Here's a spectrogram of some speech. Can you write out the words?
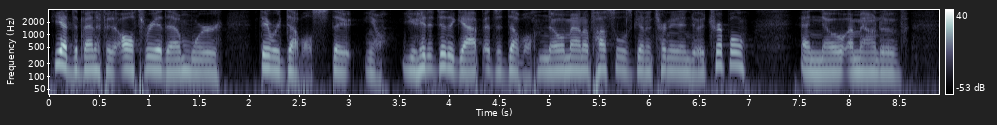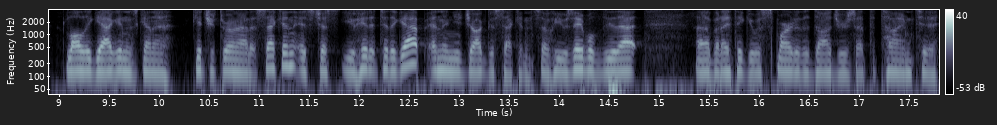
he had the benefit. All three of them were they were doubles. They you know you hit it to the gap, it's a double. No amount of hustle is going to turn it into a triple, and no amount of lollygagging is going to get you thrown out at second. It's just you hit it to the gap and then you jog to second. So he was able to do that. Uh, but I think it was smart of the Dodgers at the time to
